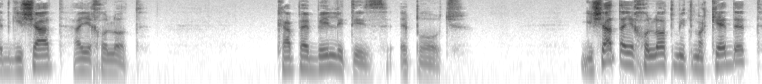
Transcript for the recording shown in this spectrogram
את גישת היכולות, capabilities approach. גישת היכולות מתמקדת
